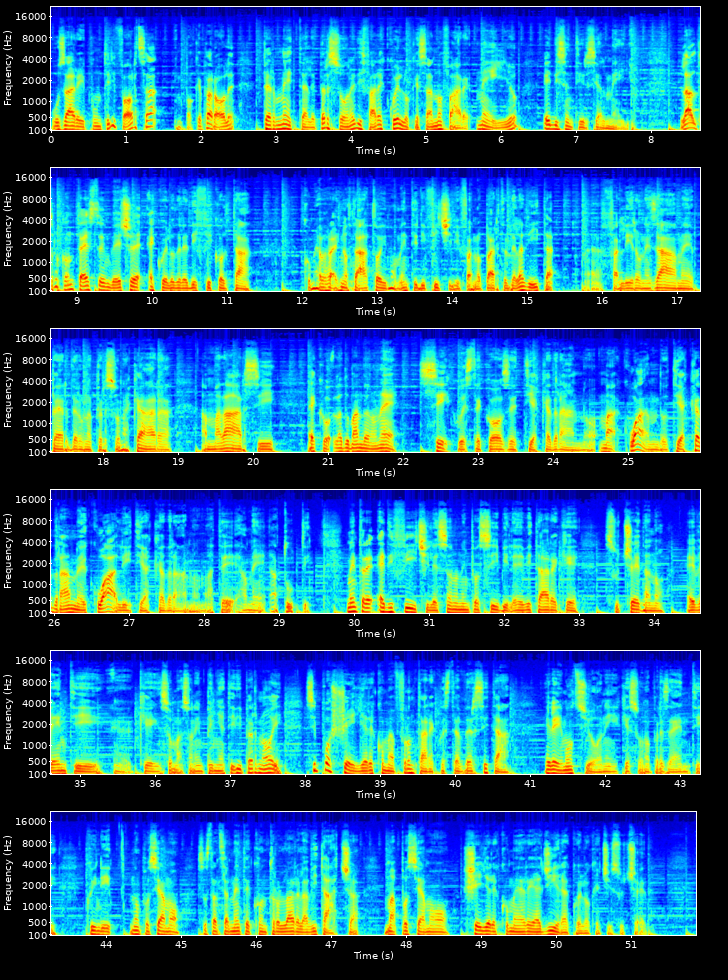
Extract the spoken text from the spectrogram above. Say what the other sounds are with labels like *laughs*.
Usare i punti di forza, in poche parole, permette alle persone di fare quello che sanno fare meglio e di sentirsi al meglio. L'altro contesto invece è quello delle difficoltà. Come avrai notato, i momenti difficili fanno parte della vita eh, fallire un esame, perdere una persona cara, ammalarsi. Ecco, la domanda non è se queste cose ti accadranno, ma quando ti accadranno e quali ti accadranno, a te, a me, a tutti. Mentre è difficile, se non impossibile, evitare che succedano eventi eh, che insomma sono impegnativi per noi, si può scegliere come affrontare queste avversità e le emozioni che sono presenti quindi non possiamo sostanzialmente controllare la vitaccia, ma possiamo scegliere come reagire a quello che ci succede,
